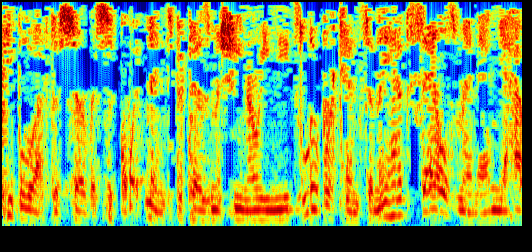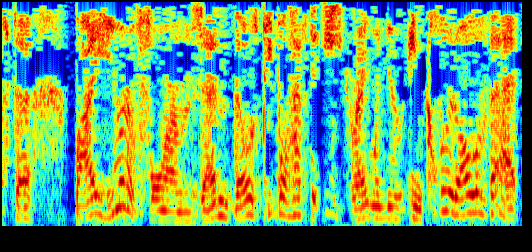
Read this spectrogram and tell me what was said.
people who have to service equipment because machinery needs lubricants, and they have salesmen, and you have to buy uniforms, and those people have to eat, right? When you include all of that,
